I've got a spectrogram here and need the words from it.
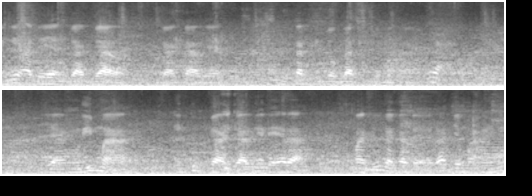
ini ada yang gagal gagal ya. Sekitar 13 jemaah. Yeah. yang lima itu gagalnya daerah. Maju gagal daerah jemaah ini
